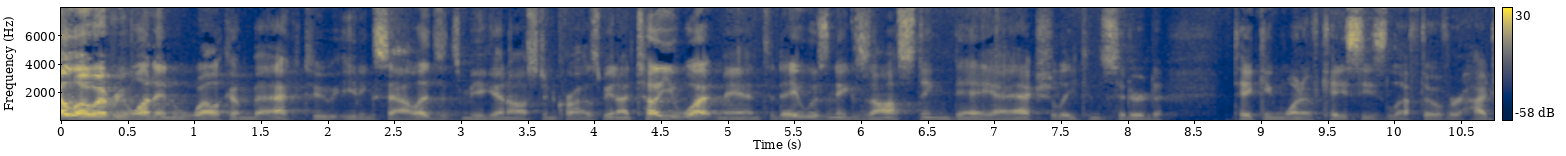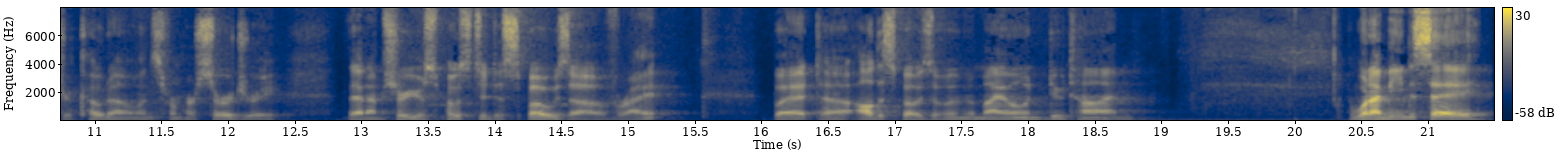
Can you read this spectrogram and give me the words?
Hello, everyone, and welcome back to Eating Salads. It's me again, Austin Crosby. And I tell you what, man, today was an exhausting day. I actually considered taking one of Casey's leftover hydrocodones from her surgery that I'm sure you're supposed to dispose of, right? But uh, I'll dispose of them in my own due time. What I mean to say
